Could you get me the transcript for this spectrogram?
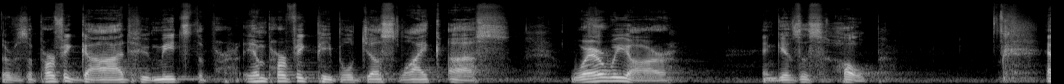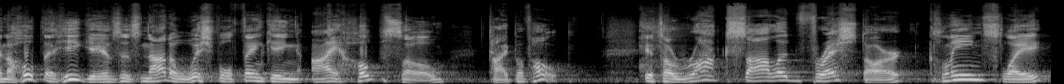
there was a perfect God who meets the imperfect people just like us where we are and gives us hope. And the hope that he gives is not a wishful thinking, I hope so type of hope. It's a rock solid, fresh start, clean slate,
